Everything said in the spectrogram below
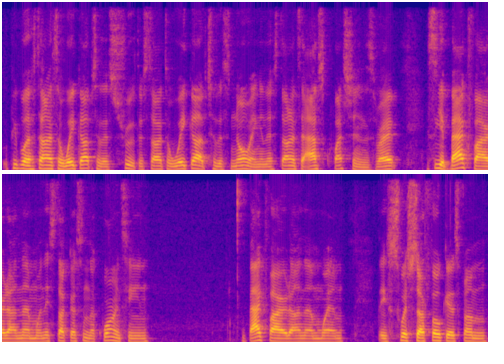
But people are starting to wake up to this truth. They're starting to wake up to this knowing, and they're starting to ask questions, right? You see, it backfired on them when they stuck us in the quarantine. It backfired on them when they switched our focus from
